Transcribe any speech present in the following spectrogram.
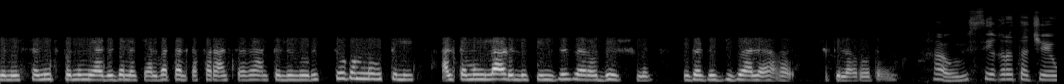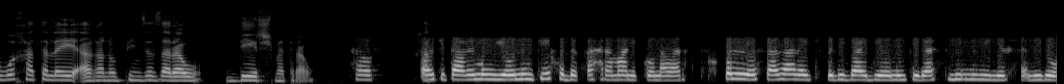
د میسنیت په نوم یادېدله چې البته هلته فرانسویان تللي نو روس څوک هم نه وو تللي، هلته موږ لاړلو پنځه زره او دېرش ګزه جیګوالی هغه څوکې لرو ته. ښه وروستي غره ته چې وختلئ هغه نو پنځه زره او دېرش متره و. هو او چې په هغې موږ یو نوم کېښود، د قهرمان کونور. خپل استادان ویل چې په دې باید یو نوم کېږدو، اصلي نوم یې میر سمیر و.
